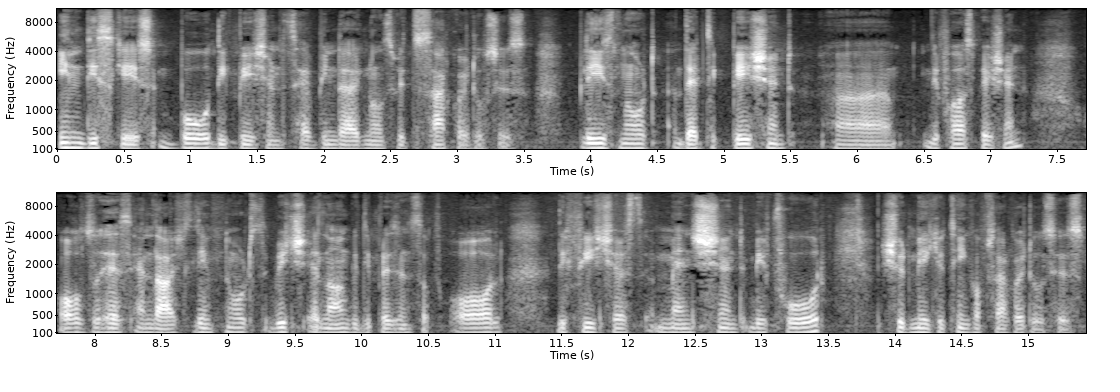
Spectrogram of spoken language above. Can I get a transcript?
In this case, both the patients have been diagnosed with sarcoidosis. Please note that the patient, uh, the first patient, also has enlarged lymph nodes, which, along with the presence of all the features mentioned before, should make you think of sarcoidosis.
